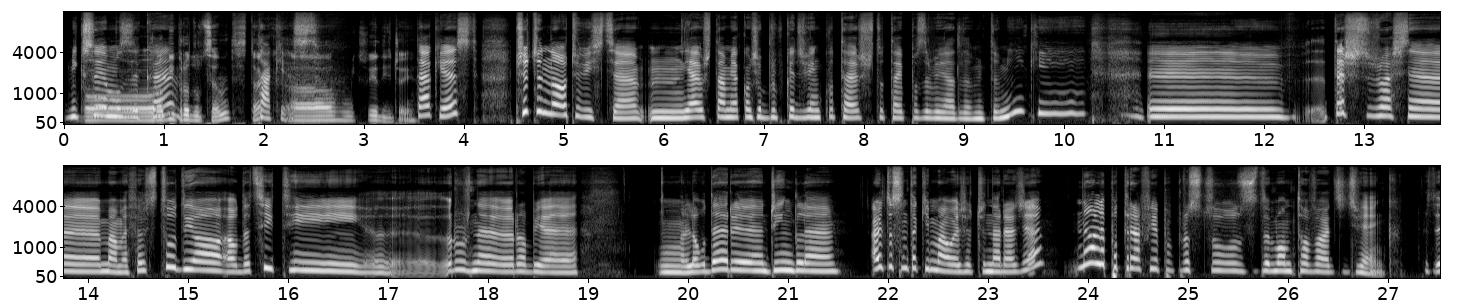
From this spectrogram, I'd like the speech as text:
Miksuję muzykę. Robi producent, tak? Tak jest. A miksuje DJ. Tak jest. Przy czym, no oczywiście, mm, ja już tam jakąś obróbkę dźwięku też tutaj pozdrowienia dla Dominiki. Yy, też właśnie mamy FL Studio, Audacity, yy, różne robię yy, loadery, jingle, ale to są takie małe rzeczy na razie. No ale potrafię po prostu zdemontować dźwięk. E,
